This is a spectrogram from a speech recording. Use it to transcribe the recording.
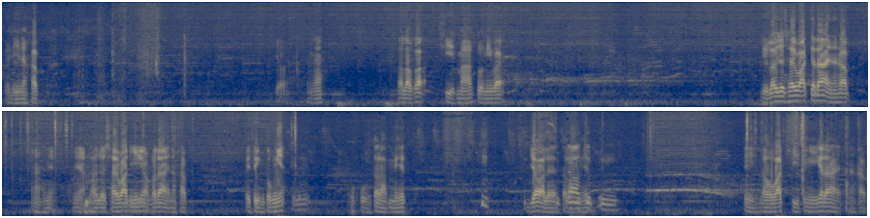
ตัวนี้นะครับ เกี่ยวเห็นะแล้วเราก็ขีดมาร์กตัวนี้ไว้หรือเราจะใช้วัดก็ได้นะครับอ่าเนี่ยเนี่ยเราจะใช้วัดนี้เอาก็ได้นะครับ ไปถึงตรงเนี้ยอันนี้โอ้โหตลับเมตรสุดยอดเลยตลับเก้าเมจุตดรหนึ่งนี่เราวัดขีดอย่างนี้ก็ได้นะครับ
